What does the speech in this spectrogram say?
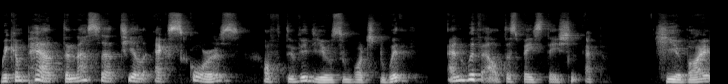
We compared the NASA TLX scores of the videos watched with and without the space station app. Hereby,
